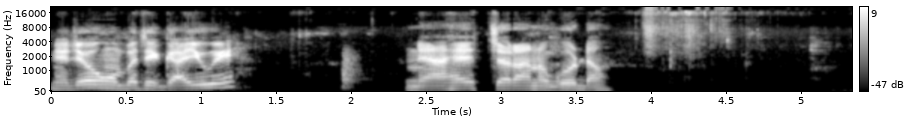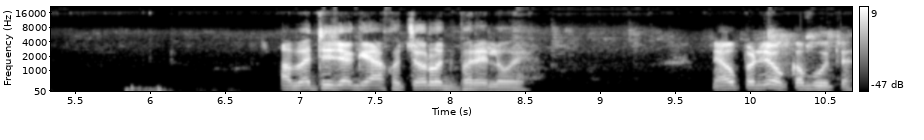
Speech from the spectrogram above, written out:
ને જો હું બધી ગાયું એ, ને આ હે ચરાનો ગોડાઉન. આ બધી જગ્યાએ આખો ચોરો જ ભરેલો હોય. ને ઉપર જો કબૂતર.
